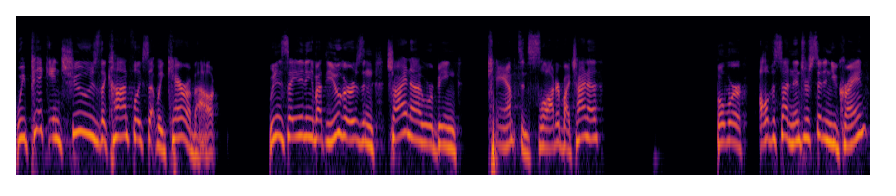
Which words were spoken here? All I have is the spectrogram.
We pick and choose the conflicts that we care about. We didn't say anything about the Uyghurs in China who were being camped and slaughtered by China, but we're all of a sudden interested in Ukraine.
